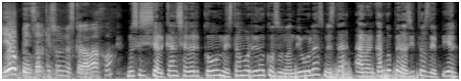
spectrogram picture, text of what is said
Quiero pensar que es un escarabajo. No sé si se alcance a ver cómo me está mordiendo con sus mandíbulas. Me está arrancando pedacitos de piel.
